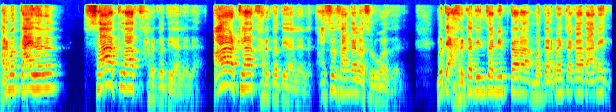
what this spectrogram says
आणि मग काय झालं? सात लाख हरकती आलेल्या आठ लाख हरकती आलेल्या असं सांगायला सुरुवात झाली. मग त्या हरकतींचा निपटारा मग दरम्यानच्या काळात अनेक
